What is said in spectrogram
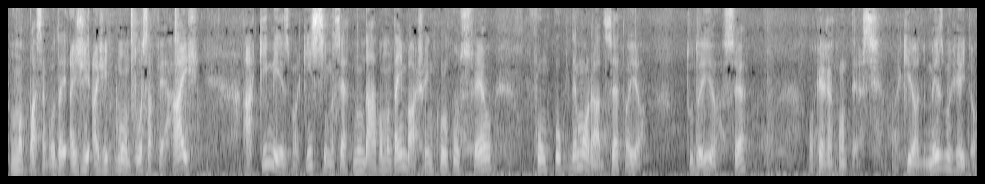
Uma passa com outra. A gente, a gente montou essa ferragem aqui mesmo, aqui em cima, certo? Não dava pra montar embaixo. A gente colocou os ferros, foi um pouco demorado, certo? Aí, ó, tudo aí, ó, certo? O que é que acontece? Aqui, ó, do mesmo jeito, ó,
